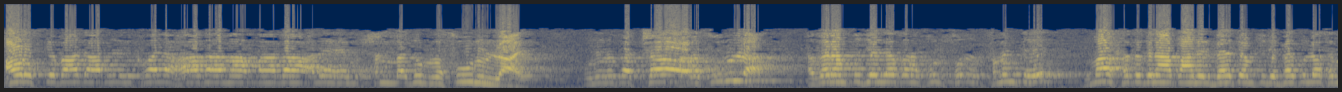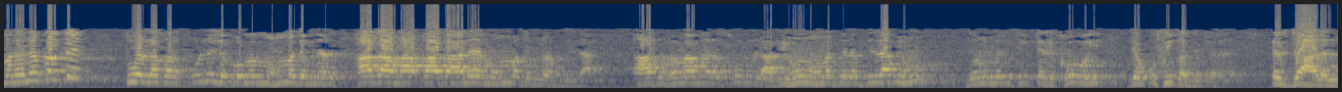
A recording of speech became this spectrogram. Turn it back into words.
اور اس کے بعد آپ نے لکھوایا ہاضا ما قاضا علیہ محمد الرسول اللہ. انہوں نے کہا اچھا رسول اللہ۔ اگر ہم تجھے اللہ کا رسول سمجھتے، ما صدنا کان البیت، ہم تجھے بیت اللہ سے منع نہ کرتے، تو اللہ کا رسول نہیں لکھو، میں محمد ابن خاضا ما قاضا علیہ محمد ابن عبداللہ۔ آپ فرما میں رسول اللہ بھی ہوں، محمد بن عبداللہ بھی ہوں، دونوں میری سیٹیں لکھو وہی جب اسی کا ذکر ہے۔ اس جال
